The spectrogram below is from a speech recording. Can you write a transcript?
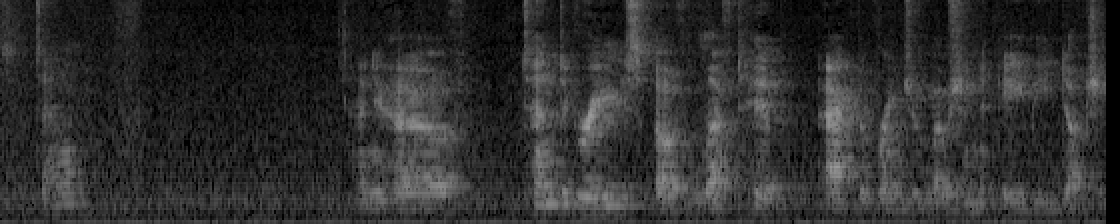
Sit down. And you have 10 degrees of left hip active range of motion abduction.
